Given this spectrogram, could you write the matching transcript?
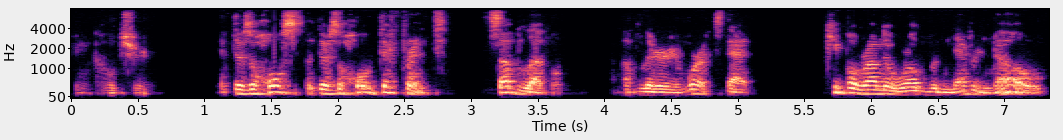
Korean culture. If there's a whole there's a whole different sub level of literary works that people around the world would never know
